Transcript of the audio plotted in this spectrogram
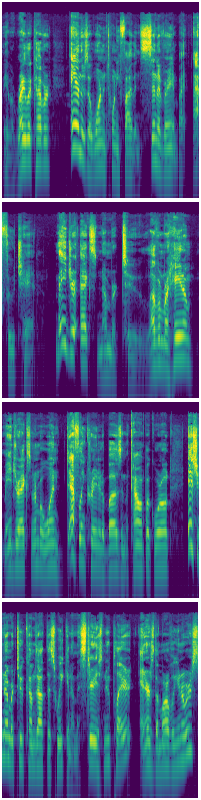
We have a regular cover, and there's a 1 in 25 incentive variant by Afu Chan. Major X number two. Love him or hate him, Major X number one definitely created a buzz in the comic book world. Issue number two comes out this week, and a mysterious new player enters the Marvel Universe,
